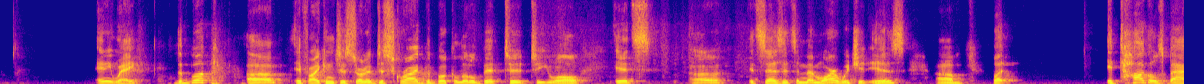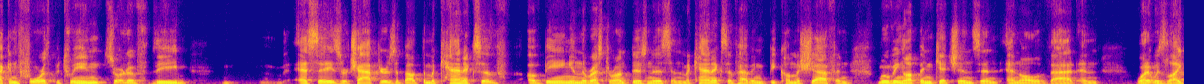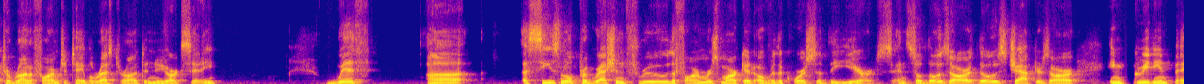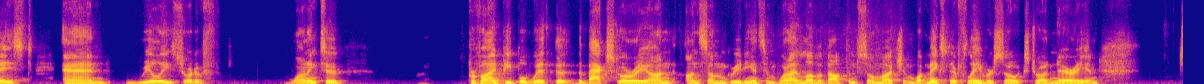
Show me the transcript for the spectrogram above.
anyway, the book, uh, if I can just sort of describe the book a little bit to, to you all, it's uh, it says it's a memoir, which it is, um, but it toggles back and forth between sort of the essays or chapters about the mechanics of of being in the restaurant business and the mechanics of having become a chef and moving up in kitchens and and all of that. And what it was like to run a farm to table restaurant in New York City with uh, a seasonal progression through the farmers market over the course of the years. And so those are those chapters are ingredient based and really sort of wanting to provide people with the, the backstory on on some ingredients and what I love about them so much and what makes their flavor so extraordinary and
